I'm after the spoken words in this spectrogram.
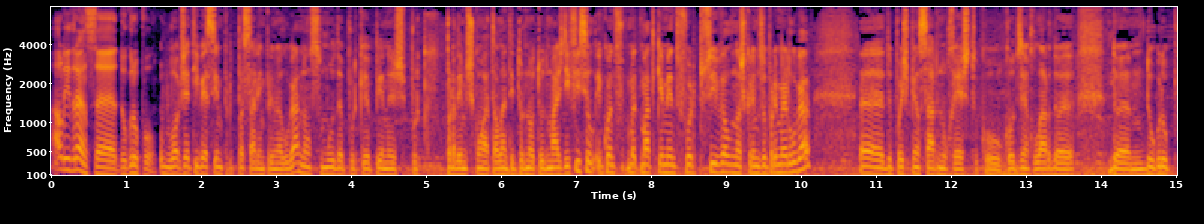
à liderança liderança do grupo. O objetivo é sempre passar em primeiro lugar, não se muda porque apenas porque perdemos com a Atalanta e tornou tudo mais difícil. Enquanto matematicamente for possível, nós queremos o primeiro lugar. Uh, depois pensar no resto, com, com o desenrolar do, do, do, grupo.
